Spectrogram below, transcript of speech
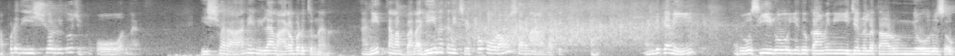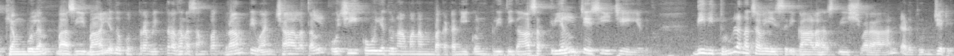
అప్పుడు అది ఈశ్వరుడితో చెప్పుకో అన్నారు. ఈశ్వర నేను ఇలా లాగబడుతున్నాను అని తన బలహీనతని చెప్పుకోవడం శరణాగతి. అందుకని రోసీరో ఎదు కామినీ జనుల తారుణ్యోరు సౌఖ్యంబులన్ బాసీబాయదు పుత్ర మిత్రధన సంపద్భ్రాంతి వాంఛాలతల్ కోశీకోయదు నామనంబకట నీకున్ ప్రీతిగా సత్క్రియల్ చేసి చేయదు. దీని త్రుళ్ళనచవే శ్రీకాళహస్తీశ్వర అంటాడు తుర్జటి.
